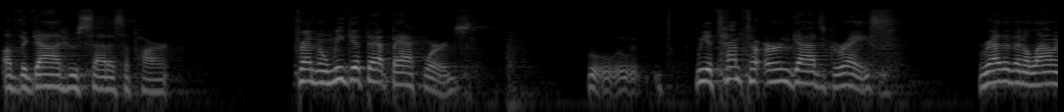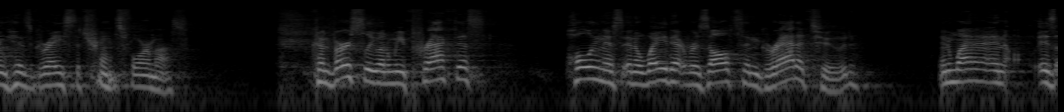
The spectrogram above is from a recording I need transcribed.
of the God who set us apart. Friend, when we get that backwards, we attempt to earn God's grace rather than allowing His grace to transform us. Conversely, when we practice holiness in a way that results in gratitude, and when and is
